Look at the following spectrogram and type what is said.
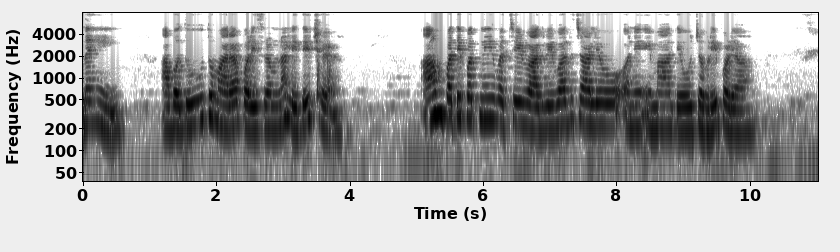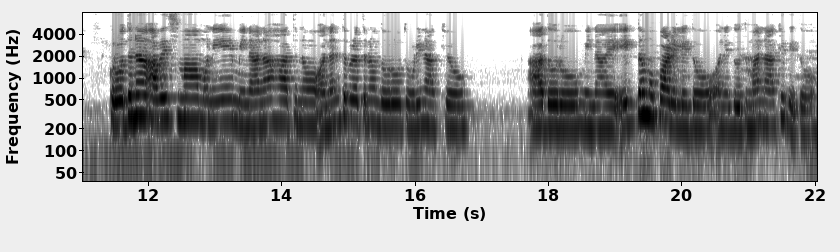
નહીં. આ બધું તો મારા પરિશ્રમના લીધે છે. આમ પતિ પત્ની વચ્ચે વાદવિવાદ ચાલ્યો અને એમાં તેઓ ઝઘડી પડ્યા. ક્રોધના આવેશમાં મુનિએ મીનાના હાથનો અનંત વ્રતનો દોરો તોડી નાખ્યો. આ દોરો મીનાએ એકદમ ઉપાડી લીધો અને દૂધમાં નાખી દીધો.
